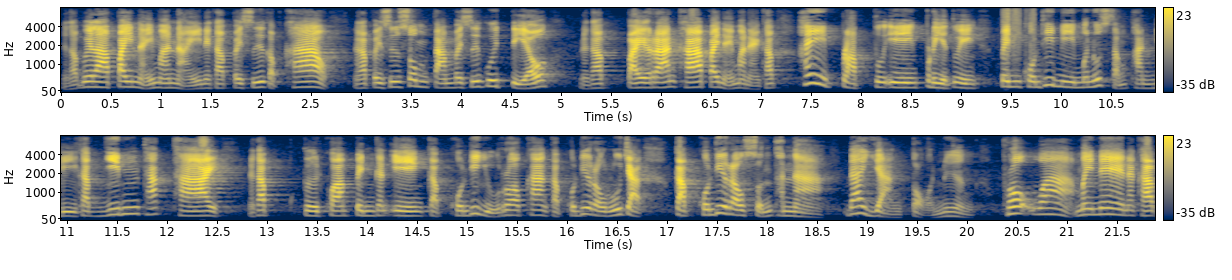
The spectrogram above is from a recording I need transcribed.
นะครับเวลาไปไหนมาไหนนะครับไปซื้อกับข้าว นะครับไปซื้อส้มตำไปซื้อก๋วยเตี๋ยวนะครับไปร้านค้าไปไหนมาไหนครับ ให้ปรับตัวเองเปลี่ยนตัวเอง เป็นคนที่มีมนุษยสัมพันธ์ดีครับ ยิ้มทักทายนะครับเกิดความเป็นกันเองกับคนที่อยู่รอบข้างกับคนที่เรารู้จัก กับคนที่เราสนทนาได้อย่างต่อเนื่อง เพราะว่าไม่แน่นะครับ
